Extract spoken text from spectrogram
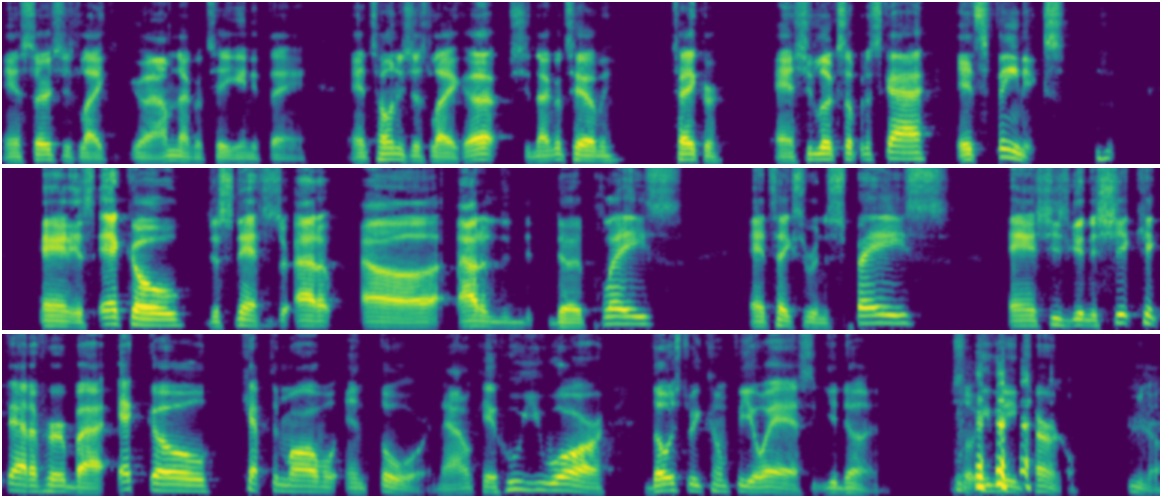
And Sersi's like, "Yeah, "I'm not gonna tell you anything." And Tony's just like, "Uh, she's not gonna tell me. Take her." And she looks up in the sky. It's Phoenix, and it's Echo. Just snatches her out of uh out of the, the place and takes her into space. And she's getting the shit kicked out of her by Echo, Captain Marvel, and Thor. Now I don't care who you are; those three come for your ass. You're done. So even Eternal, you know.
